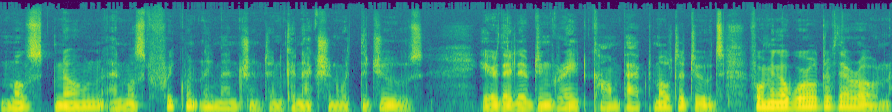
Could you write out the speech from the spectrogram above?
most known and most frequently mentioned in connection with the Jews. Here they lived in great compact multitudes, forming a world of their own,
